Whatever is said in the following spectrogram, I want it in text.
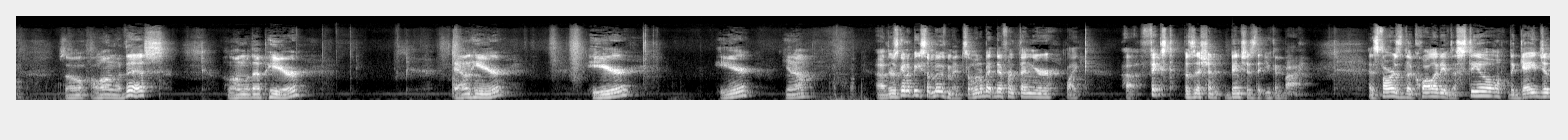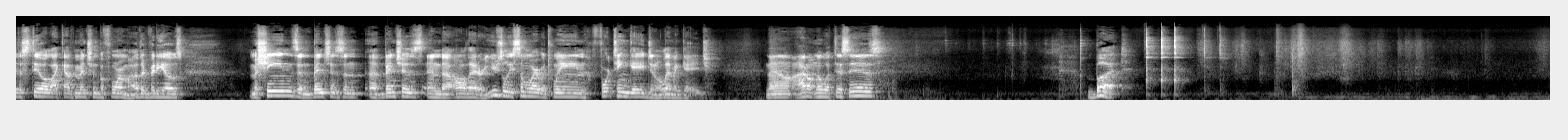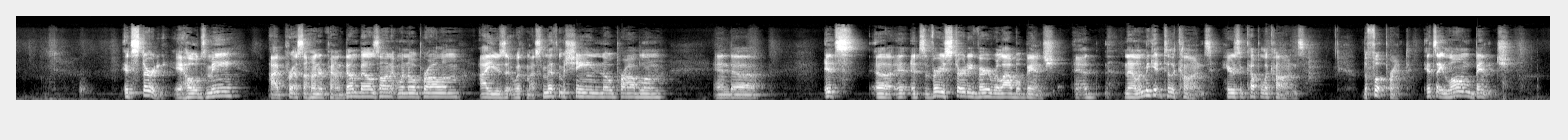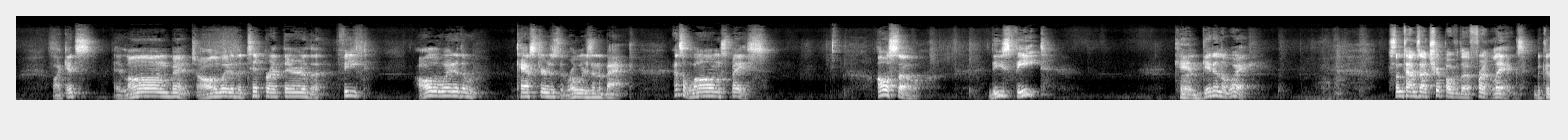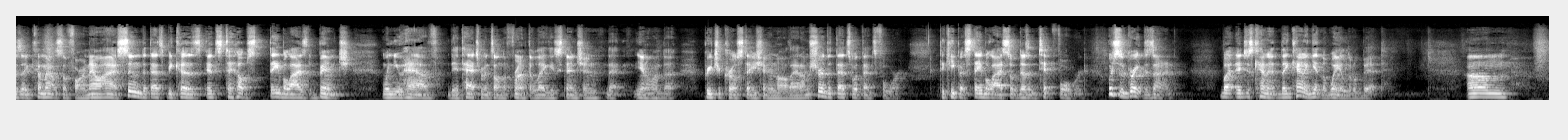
So along with this, along with up here, down here, here, here, you know, uh, there's going to be some movement. It's a little bit different than your like uh, fixed position benches that you can buy. As far as the quality of the steel, the gauge of the steel, like I've mentioned before in my other videos, machines and benches and uh, benches and uh, all that are usually somewhere between 14 gauge and 11 gauge. Now, I don't know what this is, but it's sturdy. It holds me I press 100 pound dumbbells on it with no problem. I use it with my Smith machine, no problem. And uh, it's uh, it, it's a very sturdy, very reliable bench. And now let me get to the cons. Here's a couple of cons. The footprint. It's a long bench. Like it's a long bench all the way to the tip right there, the feet, all the way to the casters, the rollers in the back. That's a long space. Also, these feet can get in the way. Sometimes I trip over the front legs because they come out so far. Now, I assume that that's because it's to help stabilize the bench when you have the attachments on the front, the leg extension, that, you know, and the preacher curl station and all that. I'm sure that that's what that's for, to keep it stabilized so it doesn't tip forward which is a great design, but it just kind of they kind of get in the way a little bit. Um,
